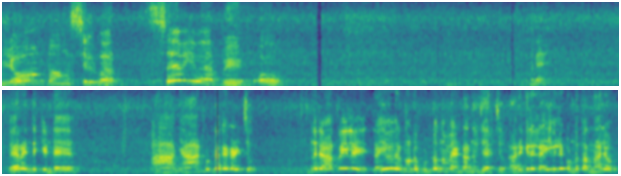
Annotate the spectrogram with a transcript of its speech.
long dong silver save your bed ഓ അല്ലേ? വേറെ എന്തൊക്കെയുണ്ട്? ആ ഞാൻ ഫുഡൊക്കെ കഴിച്ചു. ഇന്ന് രാത്രിയിൽ ലൈവ് വരുന്നോണ്ട് ഫുഡൊന്നും വേണ്ടെന്ന് വിചാരിച്ചു. ആരെങ്കിലും ലൈവിൽ കൊണ്ടു തന്നാലോ?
